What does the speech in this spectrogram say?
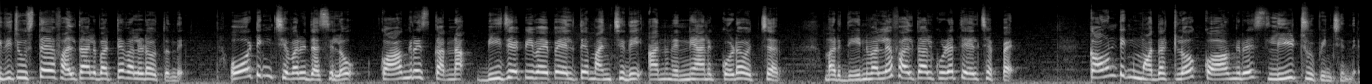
ఇది చూస్తే ఫలితాలు బట్టే వెల్లడవుతుంది. ఓటింగ్ చివరి దశలో కాంగ్రెస్ కన్నా బీజేపీ వైపే వెళ్తే మంచిది అన్న నిర్ణయానికి కూడా వచ్చారు. మరి దీనివల్లే ఫలితాలు కూడా తేల్చెప్పాయి. కౌంటింగ్ మొదట్లో కాంగ్రెస్ లీడ్ చూపించింది.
